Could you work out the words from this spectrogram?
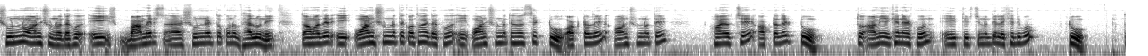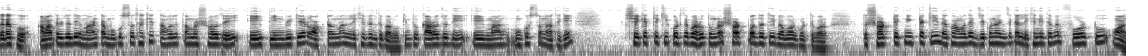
শূন্য ওয়ান শূন্য, দেখো এই বামের শূন্যের তো কোনো ভ্যালু নেই। তো আমাদের এই ওয়ান শূন্যতে কত হয়? দেখো এই ওয়ান শূন্যতে হচ্ছে টু অক্টালে ওয়ান শূন্যতে হয় হচ্ছে অক্টালের টু তো আমি এখানে এখন এই তীর চিহ্ন দিয়ে লিখে দিব টু তো দেখো, আমাদের যদি মানটা মুখস্থ থাকে, তাহলে তো আমরা সহজেই এই তিন বিটের অক্টাল মান লিখে ফেলতে পারব। কিন্তু কারও যদি এই মান মুখস্থ না থাকে সেক্ষেত্রে কী করতে পারো? তোমরা শর্ট পদ্ধতি ব্যবহার করতে পারো। তো শর্ট টেকনিকটা কি? দেখো, আমাদের যে কোনো এক জায়গায় লিখে নিতে হবে ফোর টু ওয়ান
